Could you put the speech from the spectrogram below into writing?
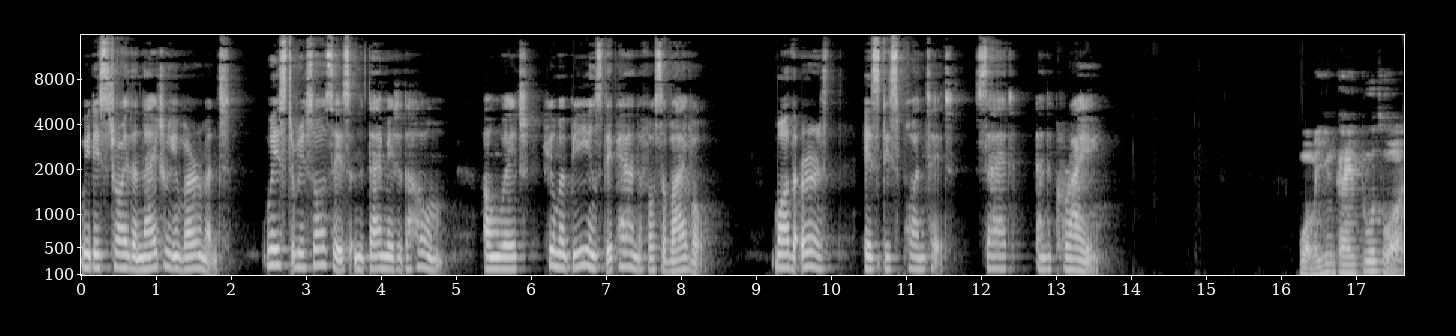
we destroy the natural environment waste resources and damage the home on which human beings depend for survival. Mother Earth is disappointed, sad, and crying. 我们应该多做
